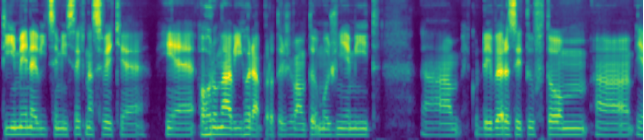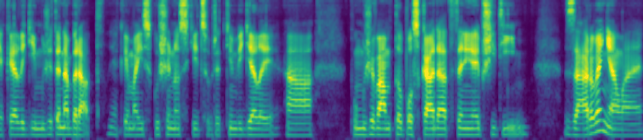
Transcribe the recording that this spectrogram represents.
týmy na více místech na světě je ohromná výhoda, protože vám to umožňuje mít a, jako diverzitu v tom, a, jaké lidi můžete nabrat, jaké mají zkušenosti, co předtím viděli a pomůže vám to poskádat ten nejlepší tým. Zároveň ale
